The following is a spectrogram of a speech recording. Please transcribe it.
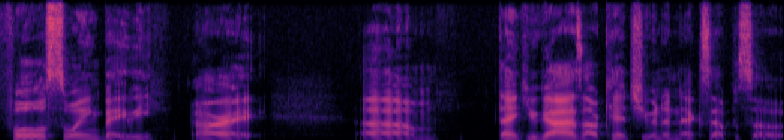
Full swing, baby. All right. Um, thank you guys. I'll catch you in the next episode.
